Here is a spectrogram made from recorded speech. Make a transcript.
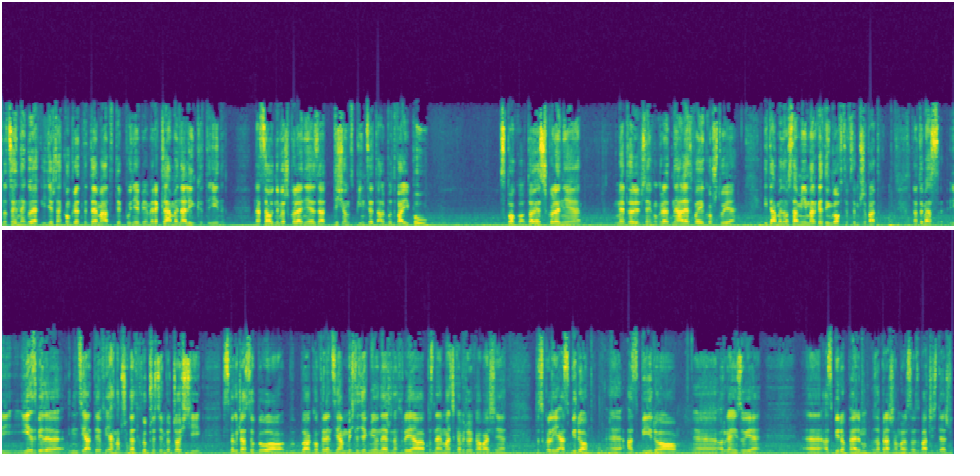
no co innego jak idziesz na konkretny temat, typu nie wiem, reklamy na LinkedIn, na całe nowe szkolenie za 1500 albo 2,5 spoko, to jest szkolenie merytoryczne, konkretne, ale swoje kosztuje. I tam będą sami marketingowcy w tym przypadku. Natomiast jest wiele inicjatyw, jak na przykład Klub Przedsiębiorczości. Swego czasu było, była konferencja Myśleć jak milionerzy, na której ja poznałem Maćka Wieczorka właśnie. To z kolei Asbiro, e, Asbiro e, organizuje. E, Asbiro.pl, zapraszam, można sobie zobaczyć też.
